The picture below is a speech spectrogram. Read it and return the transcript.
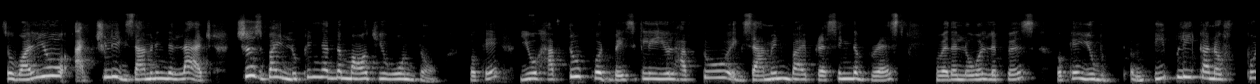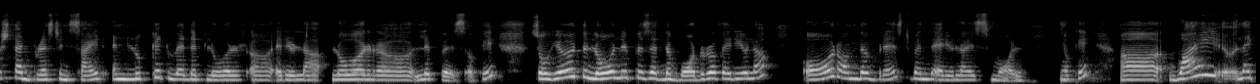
So while you're actually examining the latch, just by looking at the mouth, you won't know. Okay, you have to put basically you'll have to examine by pressing the breast where the lower lip is okay? You deeply kind of push that breast inside and look at where that lower uh, areola lower uh, lip is okay? So here the lower lip is at the border of areola or on the breast when the areola is small okay? Uh, why like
